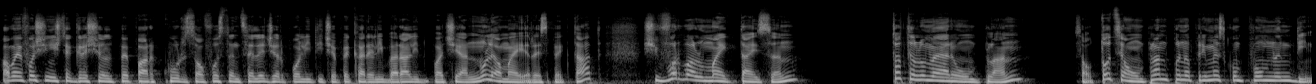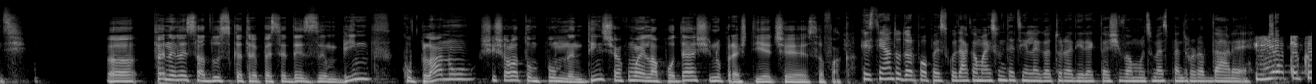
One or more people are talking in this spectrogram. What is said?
Au mai fost și niște greșeli pe parcurs, au fost înțelegeri politice pe care liberalii după aceea nu le-au mai respectat și vorba lui Mike Tyson, toată lumea are un plan, sau toți au un plan până primesc un pumn în dinți. Uh, PNL s-a dus către PSD zâmbind cu planul și și-a luat un pumn în dinți și acum e la podea și nu prea știe ce să facă. Cristian Tudor Popescu, dacă mai sunteți în legătură directă și vă mulțumesc pentru răbdare. Iată că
